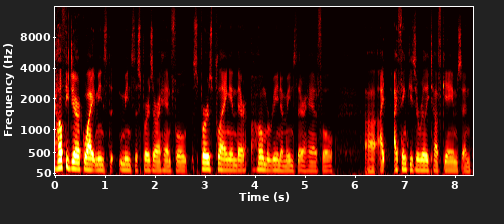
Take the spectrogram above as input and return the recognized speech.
healthy Derrick White means that means the Spurs are a handful. Spurs playing in their home arena means they're a handful. Uh, I I think these are really tough games, and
